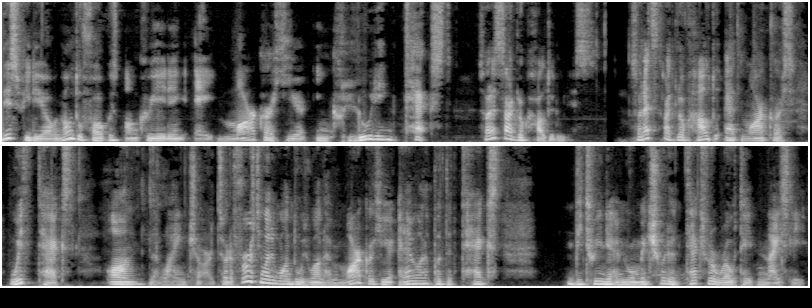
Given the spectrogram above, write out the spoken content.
this video, we're going to focus on creating a marker here, including text. So let's start look how to do this. So let's start look how to add markers with text on the line chart. So the first thing what we want to do is we want to have a marker here and then we want to put the text between there and we will make sure the text will rotate nicely.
